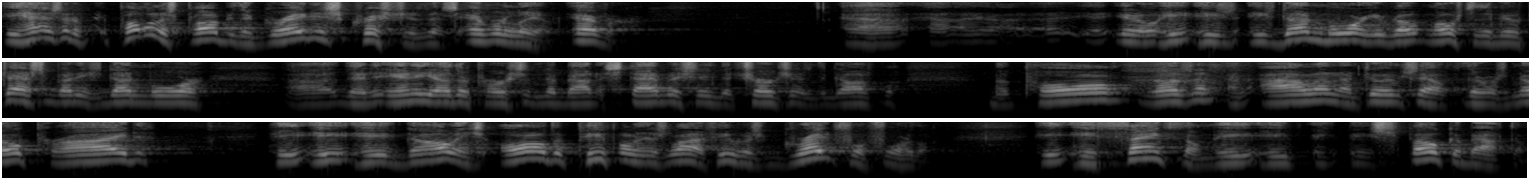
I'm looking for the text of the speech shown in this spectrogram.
he has it. Paul is probably the greatest Christian that's ever lived, ever. Uh, uh, you know, he, he's, he's done more. He wrote most of the New Testament. He's done more uh, than any other person about establishing the church as the gospel. But Paul wasn't an island unto himself. There was no pride. He, he, he acknowledged all the people in his life. He was grateful for them. He, he thanked them. He, he, he spoke about them.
